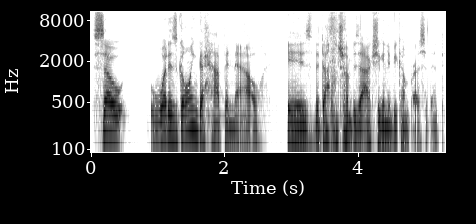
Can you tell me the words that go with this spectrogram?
So what is going to happen now is that Donald Trump is actually going to become president.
